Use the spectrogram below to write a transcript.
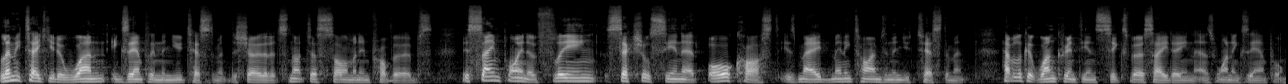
Let me take you to one example in the New Testament to show that it's not just Solomon in Proverbs. This same point of fleeing sexual sin at all cost is made many times in the New Testament. Have a look at 1 Corinthians 6, verse 18, as one example.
